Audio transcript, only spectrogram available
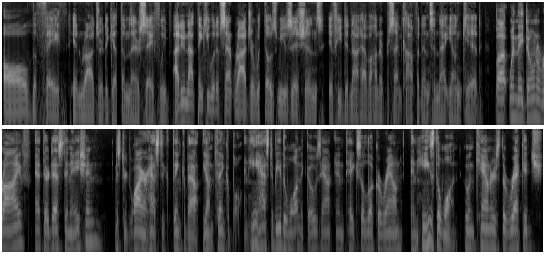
all the faith in Roger to get them there safely. I do not think he would have sent Roger with those musicians if he did not have 100% confidence in that young kid. But when they don't arrive at their destination, Mr. Dwyer has to think about the unthinkable. And he has to be the one that goes out and takes a look around. And he's the one who encounters the wreckage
